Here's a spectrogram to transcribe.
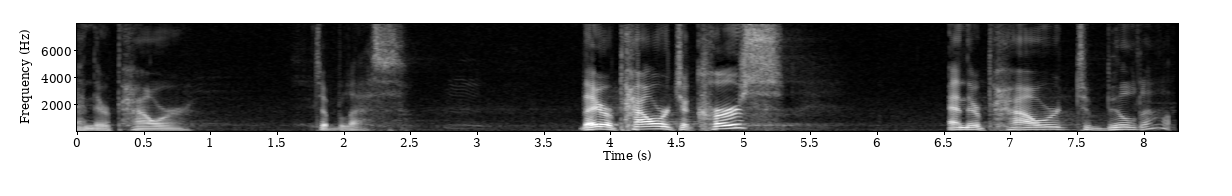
and their power to bless. They are power to curse and their power to build up.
